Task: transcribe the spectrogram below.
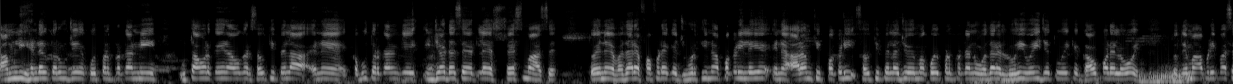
કામલી હેન્ડલ કરવું જોઈએ. કોઈ પણ પ્રકારની ઉતાવળ કર્યા વગર સૌથી પહેલાં એને કબૂતર કારણ કે ઇન્જર્ડ હશે એટલે સ્ટ્રેસમાં હશે તો એને વધારે ફફડે કે જોરથી ના પકડી લઈએ. એને આરામથી પકડી સૌથી પહેલાં જો એમાં કોઈ પણ પ્રકારનું વધારે લોહી વહી જતું હોય કે ઘાવ પડેલો હોય તો તેમાં આપણી પાસે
